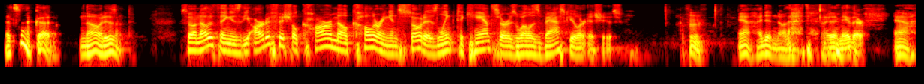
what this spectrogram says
That's not good. No, it isn't. So another thing is the artificial caramel coloring in soda is linked to cancer as well as vascular issues. Hmm. Yeah, I didn't know that. I didn't either. yeah.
